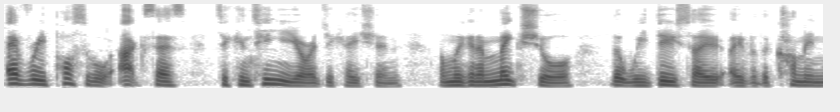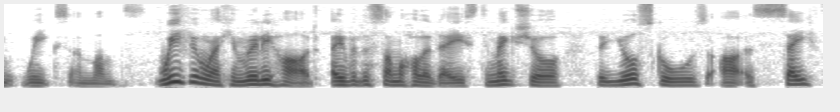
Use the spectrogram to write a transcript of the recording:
every possible access to continue your education. And we're gonna make sure that we do so over the coming weeks and months. We've been working really hard over the summer holidays to make sure that your schools are as safe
